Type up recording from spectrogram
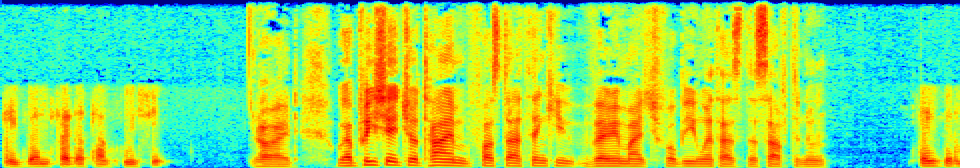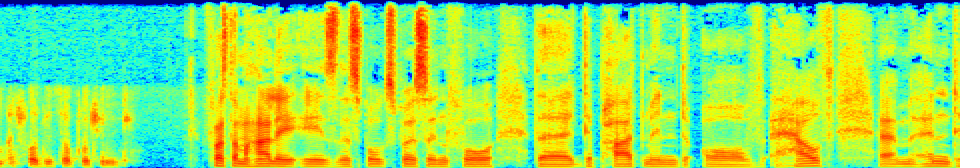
prevent further transmission. All right. We appreciate your time, Foster. Thank you very much for being with us this afternoon. Thanks very much for this opportunity. Foster Mohale is the spokesperson for the Department of Health. Um, and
